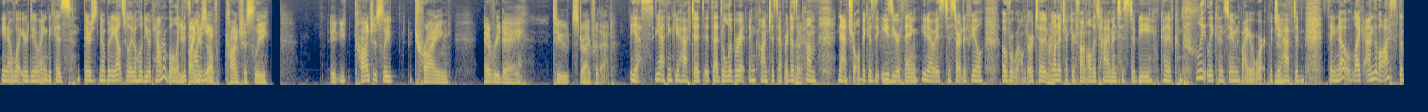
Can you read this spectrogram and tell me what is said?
you know what you're doing, because there's nobody else really to hold you accountable. Like you it's find on yourself you. consciously, it, you consciously trying every day to strive for that. Yes, yeah. I think you have to. It's, it's that deliberate and conscious effort. It doesn't Right. come natural because the mm-hmm. easier thing, you know, is to start to feel overwhelmed or to Right. want to check your phone all the time and just to be kind of completely consumed by your work. But you have to say no. Like I'm the boss. The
